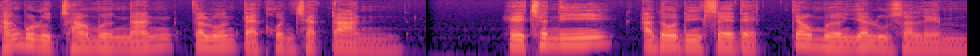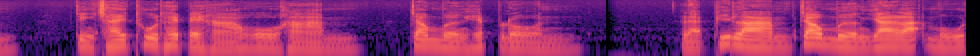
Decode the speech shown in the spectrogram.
ทั้งบุรุษชาวเมืองนั้นก็ล้วนแต่คนชะกัน เหตุชนี้อโดนีเซเดกเจ้าเมืองเยรูซาเล็ม จึงใช้ทูตให้ไปหาโฮฮาม เจ้าเมืองเฮบโรน และพิรามเจ้าเมืองยาละมูด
